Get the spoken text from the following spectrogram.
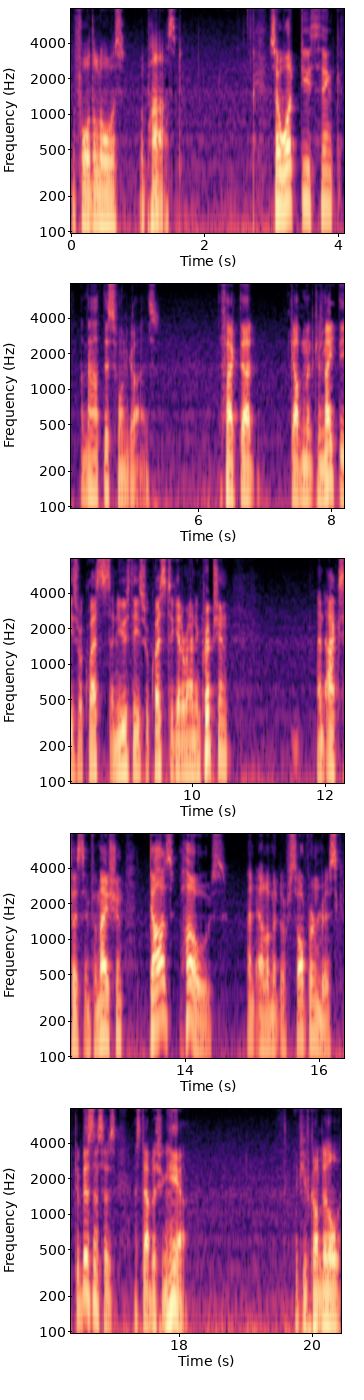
before the laws were passed. So, what do you think about this one, guys? The fact that government can make these requests and use these requests to get around encryption and access information does pose an element of sovereign risk to businesses establishing here. If you've got little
